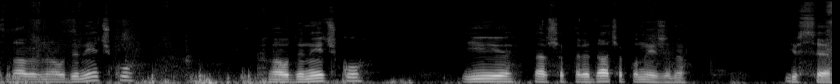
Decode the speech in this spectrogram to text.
ставив на одиничку, на одиничку і перша передача понижена. І все.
